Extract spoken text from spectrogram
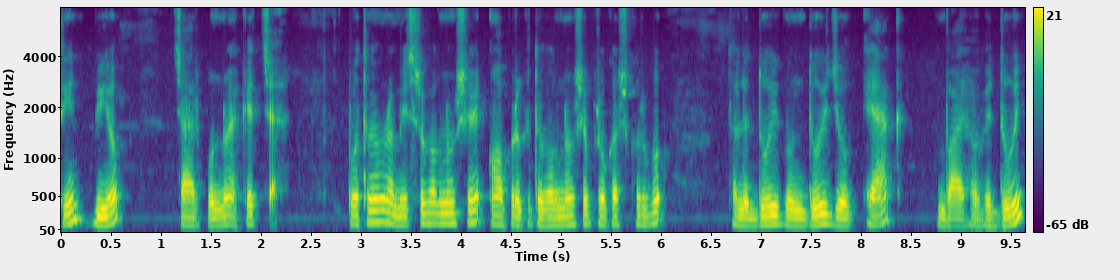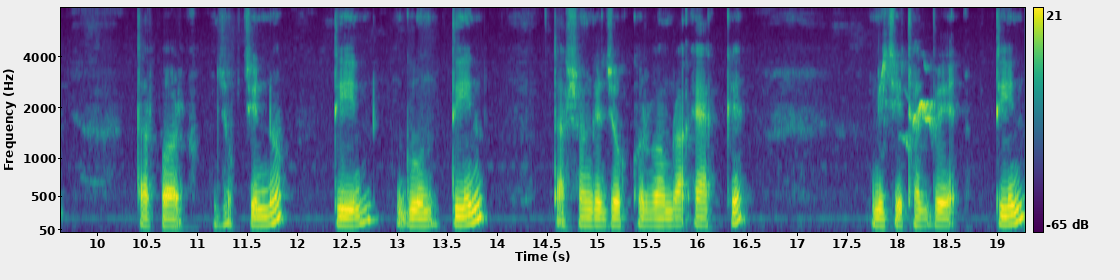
তিন বিয়োগ চার পূর্ণ একের চার। প্রথমে আমরা মিশ্র ভগ্নাংশে, অপ্রকৃত ভগ্নাংশে প্রকাশ করব। তাহলে দুই গুণ দুই যোগ এক বাই হবে দুই। তারপর যোগ চিহ্ন তিন গুণ তিন। তার সঙ্গে যোগ করব আমরা এককে নিচে থাকবে তিন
